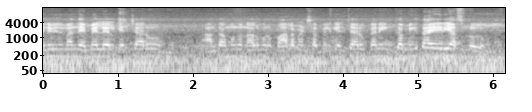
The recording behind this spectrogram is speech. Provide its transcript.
ఎనిమిది మంది ఎమ్మెల్యేలు గెలిచారు. అంతకుముందు నలుగురు పార్లమెంట్ సభ్యులు గెలిచారు. కానీ ఇంకా మిగతా ఏరియాస్లో ఉన్నారు.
